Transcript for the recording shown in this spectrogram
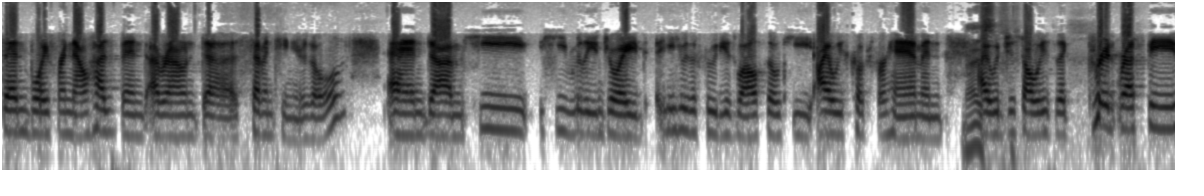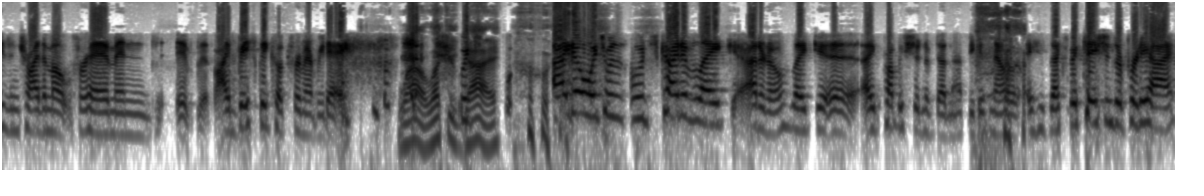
then boyfriend, now husband, around uh, 17 years old, and um he he really enjoyed he, he was a foodie as well. So he i always cooked for him and nice. i would just always like print recipes and try them out for him. And it, i basically cooked for him every day. Wow lucky which, guy. I know which was which kind of like i don't know like uh, i probably shouldn't have done that because now his expectations are pretty high.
